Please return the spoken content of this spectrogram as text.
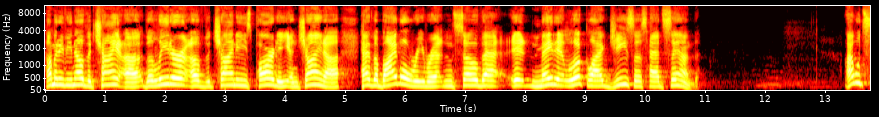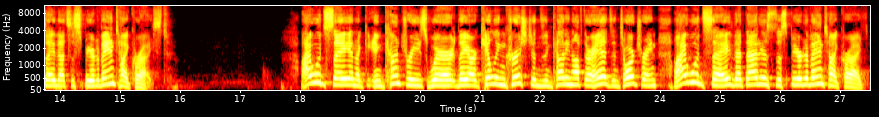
How many of you know the, China, uh, the leader of the Chinese party in China had the Bible rewritten so that it made it look like Jesus had sinned? I would say that's the spirit of Antichrist. I would say in, a, in countries where they are killing Christians and cutting off their heads and torturing, I would say that that is the spirit of Antichrist.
